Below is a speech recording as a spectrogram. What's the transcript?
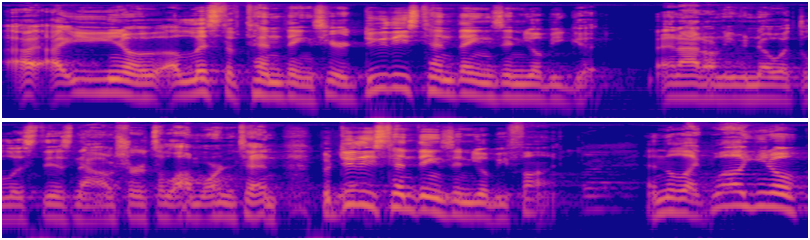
I, I, you know, a list of 10 things here. Do these 10 things and you'll be good. And I don't even know what the list is now. I'm sure it's a lot more than 10. But do these 10 things and you'll be fine. And they're like, well, you know,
